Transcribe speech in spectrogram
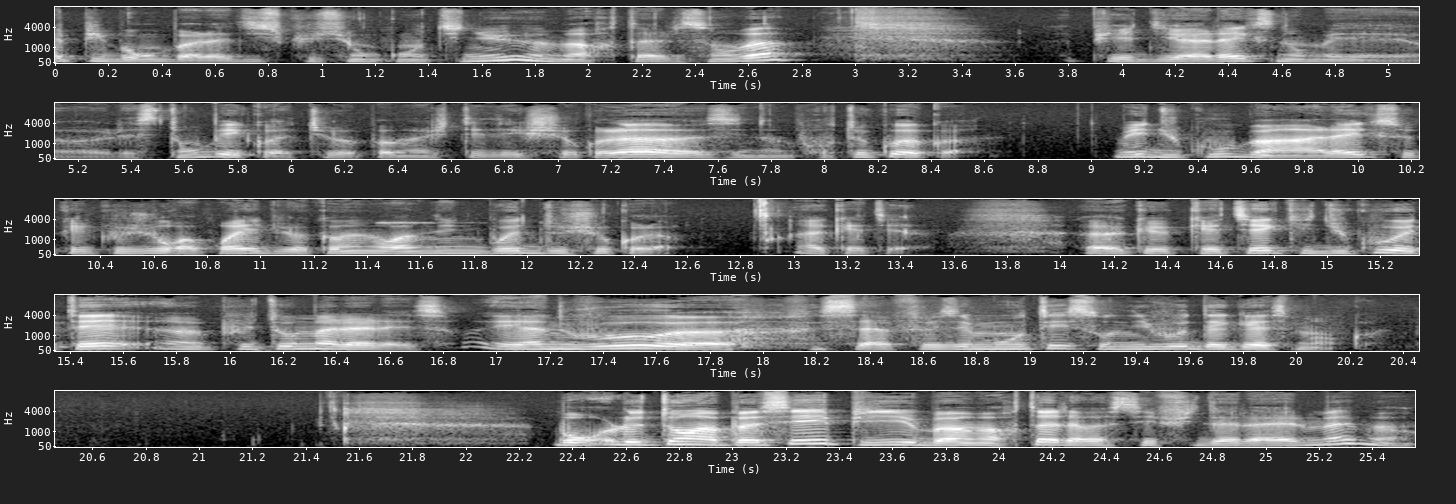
Et puis bon, bah, la discussion continue, Martha elle s'en va. Et puis elle dit à Alex, non mais euh, laisse tomber quoi, tu vas pas m'acheter des chocolats, euh, c'est n'importe quoi quoi. Mais du coup, bah, Alex, quelques jours après, il lui a quand même ramené une boîte de chocolat à Katia. Euh, Katia qui du coup était plutôt mal à l'aise. Et à nouveau, ça faisait monter son niveau d'agacement. Bon, le temps a passé, puis bah, Martha est restée fidèle à elle-même.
